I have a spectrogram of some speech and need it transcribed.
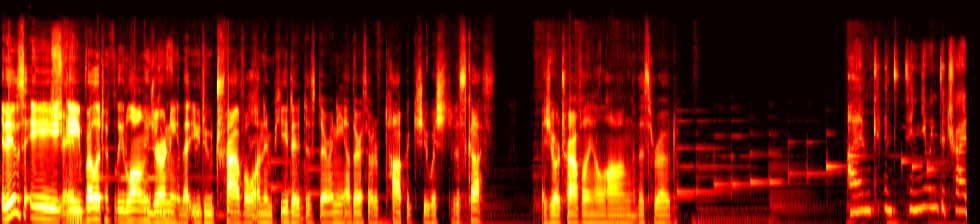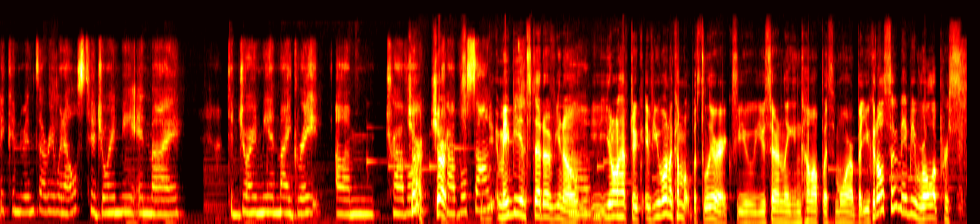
it is a, a relatively long journey that you do travel unimpeded. Is there any other sort of topics you wish to discuss as you are traveling along this road? I'm continuing to try to convince everyone else to join me in my to join me in my great um travel Sure, sure. travel song. Maybe instead of you know, Um, you don't have to. If you want to come up with lyrics, you you certainly can come up with more. But you could also maybe roll a pers-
